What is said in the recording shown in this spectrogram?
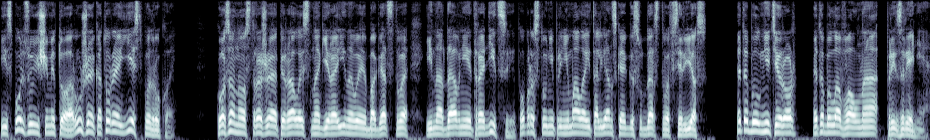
использующими то оружие, которое есть под рукой. Коза Ностра же опиралась на героиновое богатство и на давние традиции, попросту не принимала итальянское государство всерьез. Это был не террор, это была волна презрения.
